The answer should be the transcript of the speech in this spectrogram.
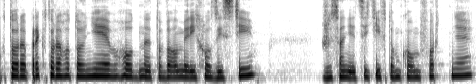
ktoré, pre ktorého to nie je vhodné, to veľmi rýchlo zistí, že sa necíti v tom komfortne.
